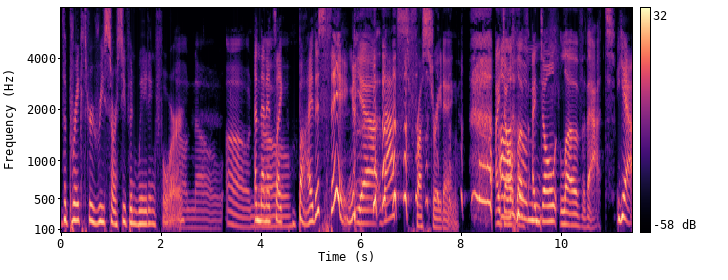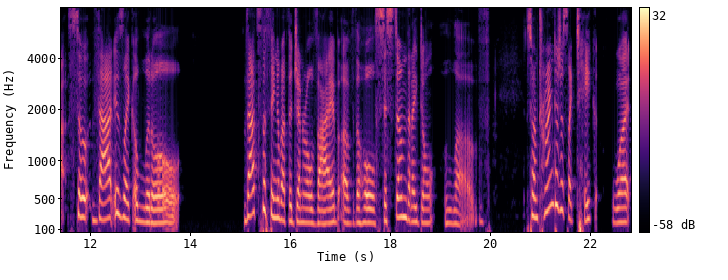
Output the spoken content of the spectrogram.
the breakthrough resource you've been waiting for? oh no. Oh no. and then it's like buy this thing. yeah, that's frustrating. I don't love I Um, don't love that. Yeah, so that is like a little that's the thing about the general vibe of the whole system that I don't love. So I'm trying to just like take what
